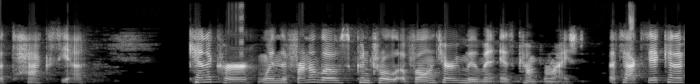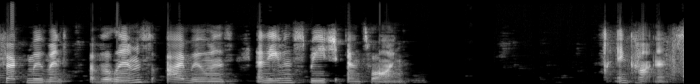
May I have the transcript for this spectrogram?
ataxia, can occur when the frontal lobe's control of voluntary movement is compromised. Ataxia can affect movement of the limbs, eye movements, and even speech and swallowing. Incontinence.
